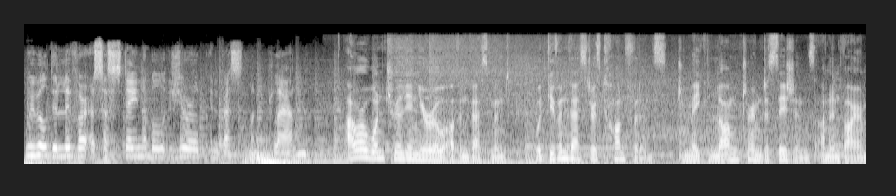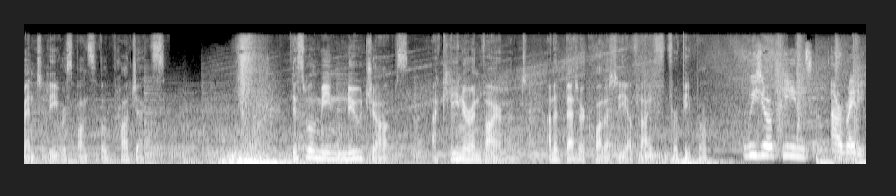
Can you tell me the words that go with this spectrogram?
We will deliver a sustainable Europe investment plan. Our 1 trillion euro of investment would give investors confidence to make long term decisions on environmentally responsible projects. This will mean new jobs, a cleaner environment, and a better quality of life for people. We Europeans are ready.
